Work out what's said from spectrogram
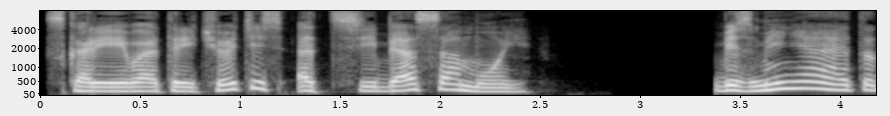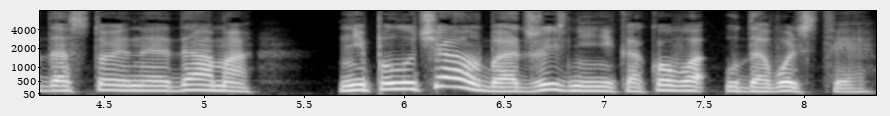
Скорее вы отречетесь от себя самой. Без меня эта достойная дама не получала бы от жизни никакого удовольствия.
